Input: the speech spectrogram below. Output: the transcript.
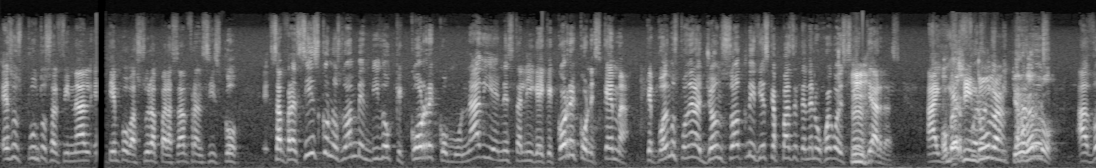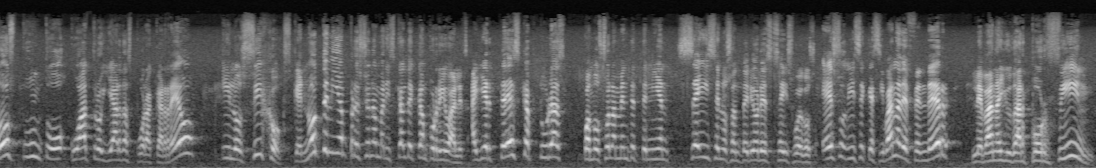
esos puntos al final en tiempo basura para San Francisco San Francisco nos lo han vendido que corre como nadie en esta liga y que corre con esquema, que podemos poner a John Sutcliffe y es capaz de tener un juego de 100 mm. yardas. Ayer sin duda, quiero verlo. A 2.4 yardas por acarreo y los Seahawks, que no tenían presión a mariscal de campo rivales. Ayer tres capturas cuando solamente tenían seis en los anteriores seis juegos. Eso dice que si van a defender, le van a ayudar por fin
